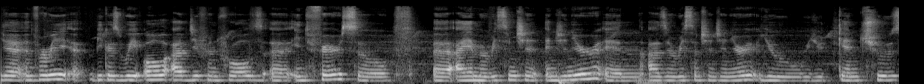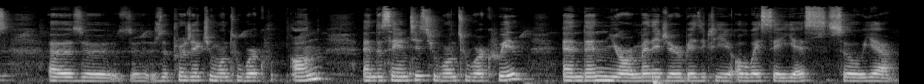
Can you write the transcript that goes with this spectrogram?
Yeah, and for me, uh, because we all have different roles uh, in FAIR, so uh, I am a research engineer, and as a research engineer, you you can choose the, the, the project you want to work on and the scientist you want to work with. And then your manager basically always say yes. So yeah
